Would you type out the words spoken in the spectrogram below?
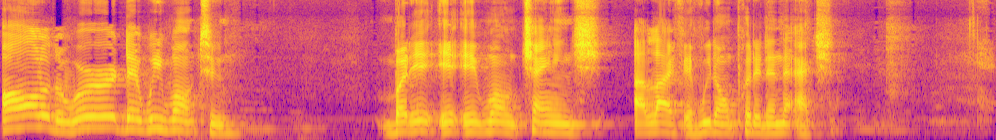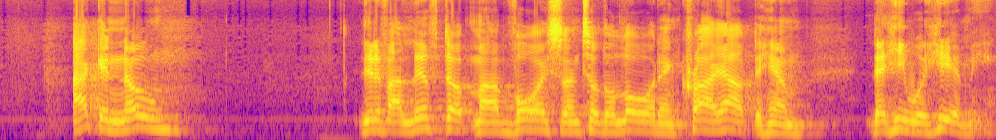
all of the word that we want to, but it, it, it, won't change our life if we don't put it into action. I can know that if I lift up my voice unto the Lord and cry out to him, that he will hear me.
